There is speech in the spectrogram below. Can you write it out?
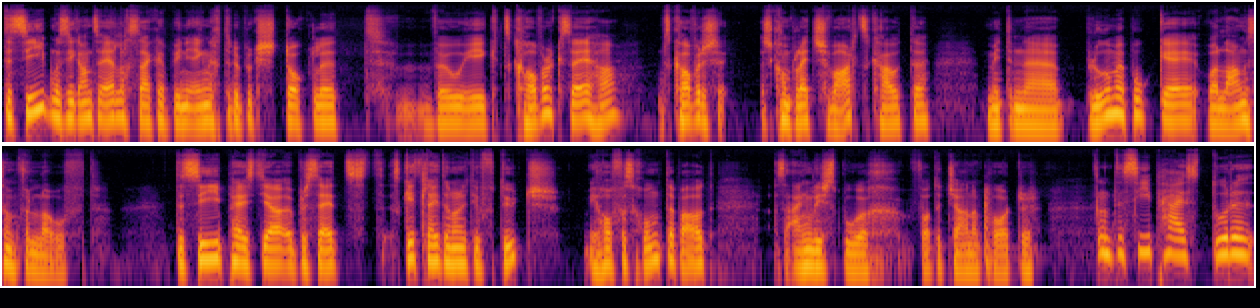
Der Seep, muss ich ganz ehrlich sagen, bin ich eigentlich darüber gestockelt, weil ich das Cover gesehen habe. Das Cover ist, ist komplett schwarz gehalten, mit einem Blumenbouquet, der langsam verläuft. Der Sieb heisst ja übersetzt, es gibt es leider noch nicht auf Deutsch, ich hoffe, es kommt bald, ein englisches Buch von der Jana Porter. Und der Sieb heisst durch,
